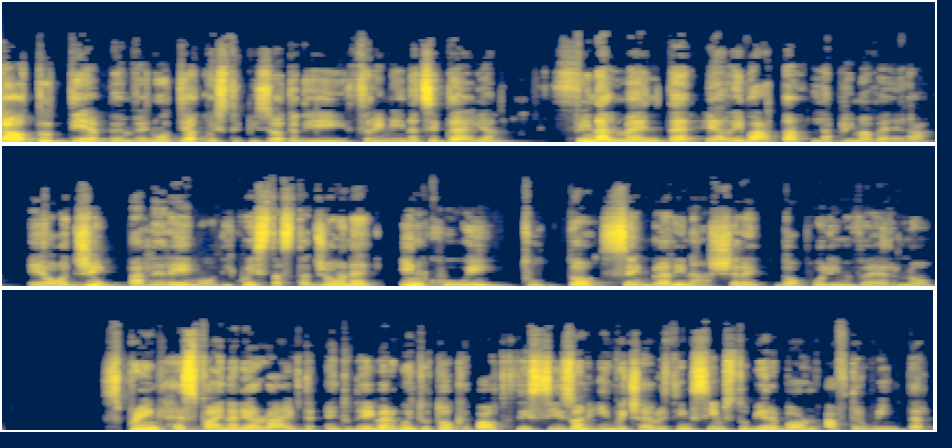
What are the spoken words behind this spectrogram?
Ciao a tutti e benvenuti a questo episodio di 3 Minutes Italian. Finalmente è arrivata la primavera e oggi parleremo di questa stagione in cui tutto sembra rinascere dopo l'inverno. Spring has finally arrived and today we are going to talk about this season in which everything seems to be reborn after winter.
